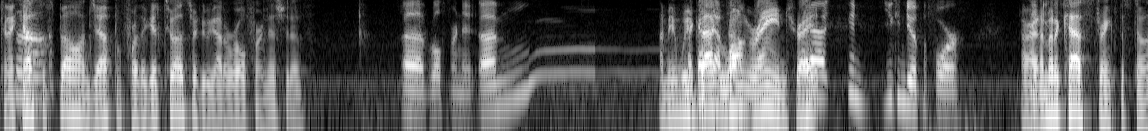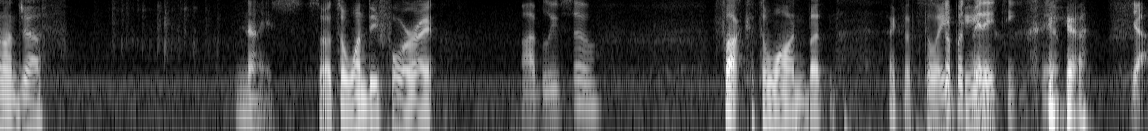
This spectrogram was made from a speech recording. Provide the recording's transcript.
Can I cast a spell on Jeff before they get to us, or do we got to roll for initiative? Uh, roll for it. Um, I mean, we I got backed that long up. range, right? Yeah, you can you can do it before. All right, I'm gonna cast Strength of Stone on Jeff. Nice. So it's a one d4, right? I believe so. Fuck, it's a one, but I think that's still, Still 18. puts me at 18. Yeah. yeah. Yeah.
